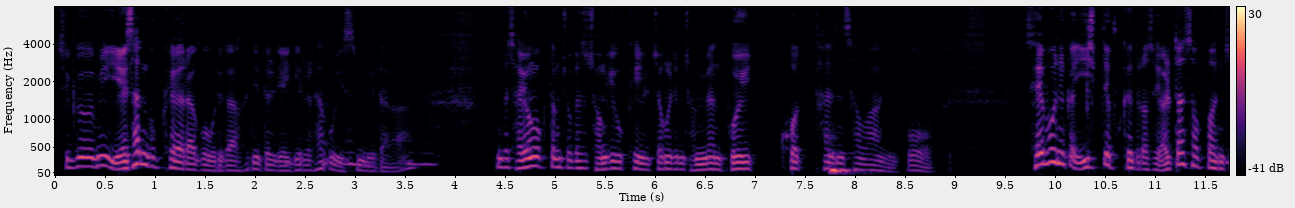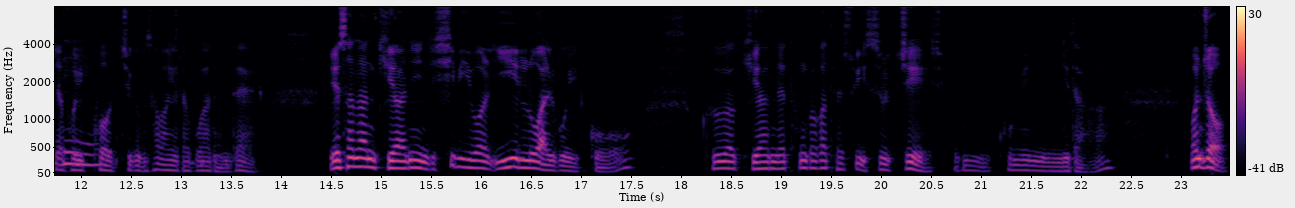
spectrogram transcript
지금이 예산국회라고 우리가 흔히들 얘기를 하고 있습니다. 근데 자유한국당 쪽에서 정기국회 일정을 지금 전면 보이콧한 상황이고 세 보니까 20대 국회 들어서 15번째 네. 보이콧 지금 상황이라고 하는데 예산안 기한이 이제 12월 2일로 알고 있고 그 기한 내 통과가 될 수 있을지 지금 고민입니다. 먼저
